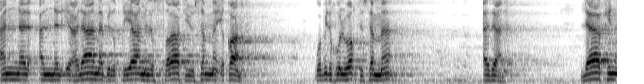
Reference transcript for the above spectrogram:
أن أن الإعلام بالقيام للصلاة يسمى إقامة وبدخول الوقت يسمى أذانا لكن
